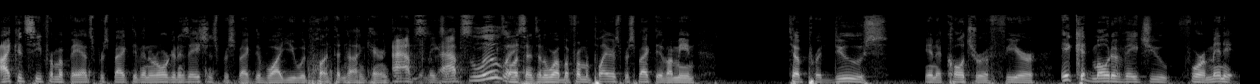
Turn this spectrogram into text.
I could see from a fan's perspective and an organization's perspective why you would want the non-guaranteed. Abs- It makes- absolutely. makes all the sense in the world. But from a player's perspective, I mean, to produce in a culture of fear, it could motivate you for a minute.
